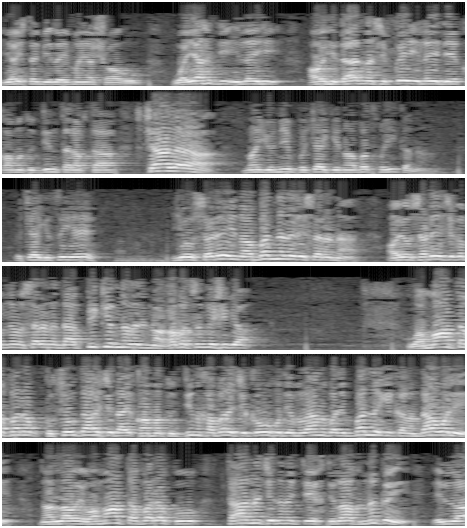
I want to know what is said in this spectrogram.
یستبی الی ما یشاء و یهدی الیه او هدایت نصیب کوي الی د اقامت الدین طرف ته چاله ما یونی بچا کې نابت خوې کنه بچا کې څه یې یو سړی نابت نه لري سره نه او یو سړی چې کومنه سره نه دا فکر نه لري نه غبط څنګه شي بیا وما تفرق قصو دا چې د اقامت الدین خبره چې کوو خو د امران باندې بل لګي کړه دا ولی نو الله وی وما تفرق تا نه چې نه چې اختلاف نه کوي الا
